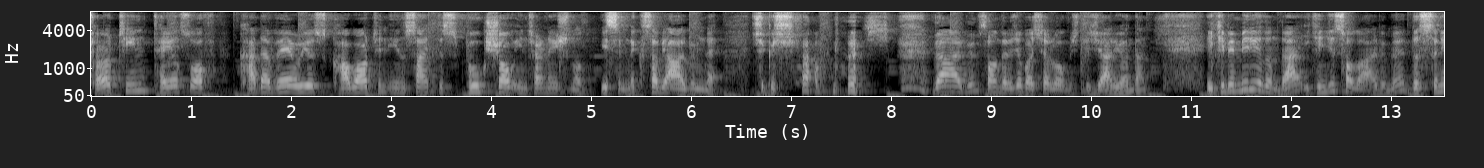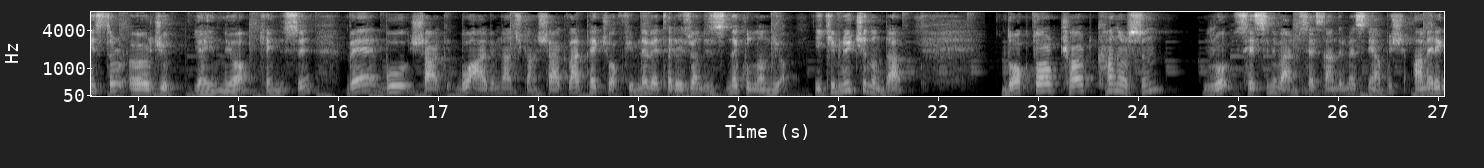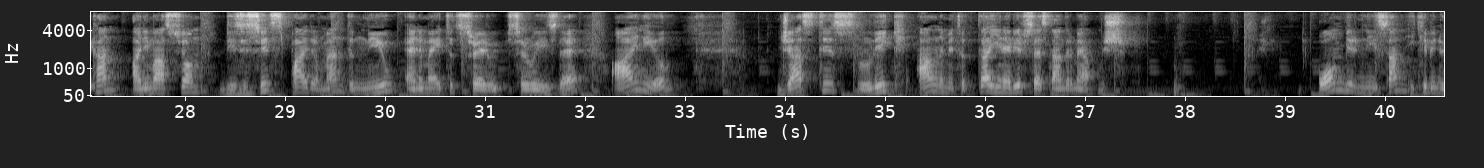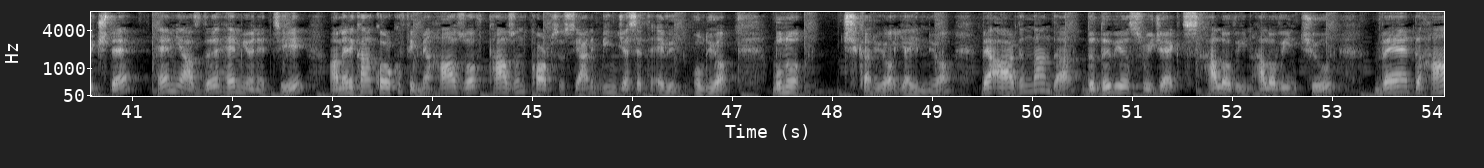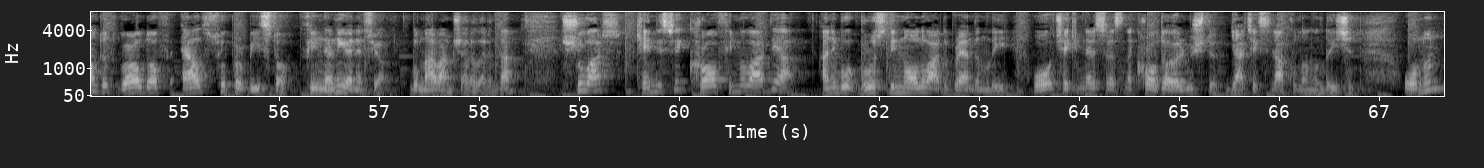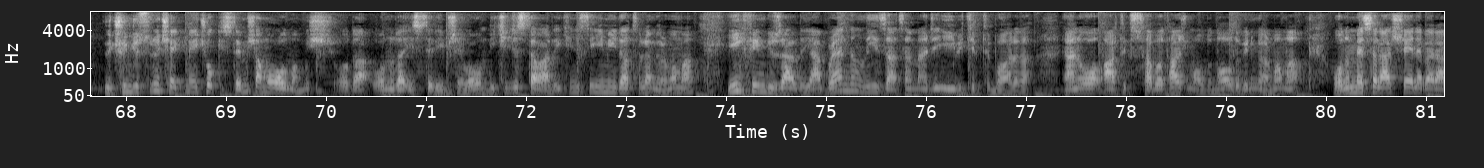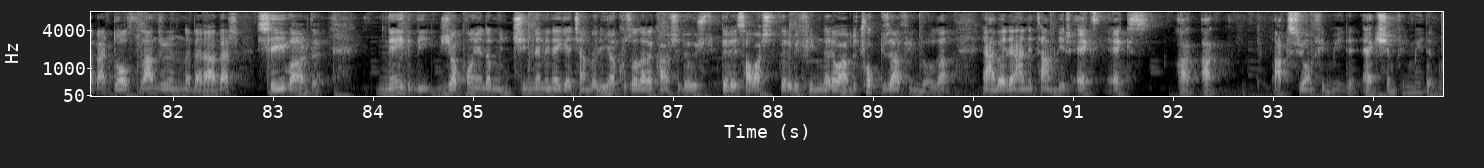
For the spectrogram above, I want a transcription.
13 Tales of Cadaverius Cavortin Inside the Spook Show International isimli kısa bir albümle çıkış yapmış. Ve albüm son derece başarılı olmuş ticari yönden. 2001 yılında ikinci solo albümü The Sinister Urge'ü yayınlıyor kendisi. Ve bu şarkı bu albümden çıkan şarkılar pek çok filmde ve televizyon dizisinde kullanılıyor. 2003 yılında Dr. Kurt Connorson sesini vermiş, seslendirmesini yapmış. Amerikan animasyon dizisi Spider-Man The New Animated Series'de aynı yıl Justice League Unlimited'da yine bir seslendirme yapmış. 11 Nisan 2003'te hem yazdığı hem yönettiği Amerikan korku filmi House of Thousand Corpses yani Bin Ceset Evi oluyor. Bunu çıkarıyor, yayınlıyor. Ve ardından da The Devil's Rejects, Halloween, Halloween 2 ve The Haunted World of El Super Beasto filmlerini yönetiyor. Bunlar varmış aralarında. Şu var, kendisi Crow filmi vardı ya, Hani bu Bruce Lee'nin oğlu vardı Brandon Lee. O çekimleri sırasında Crow'da ölmüştü. Gerçek silah kullanıldığı için. Onun üçüncüsünü çekmeyi çok istemiş ama olmamış. O da onu da istediği bir şey var. Onun ikincisi de vardı. İkincisi iyi miydi hatırlamıyorum ama ilk film güzeldi. Ya Brandon Lee zaten bence iyi bir tipti bu arada. Yani o artık sabotaj mı oldu ne oldu bilmiyorum ama onun mesela şeyle beraber Dolph Lundgren'la beraber şeyi vardı neydi bir Japonya'da mı Çin'de mi ne geçen böyle yakuzalara karşı dövüştükleri, savaştıkları bir filmleri vardı. Çok güzel filmdi o da. Yani böyle hani tam bir ex, ex a, a, aksiyon filmiydi. Action filmiydi.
